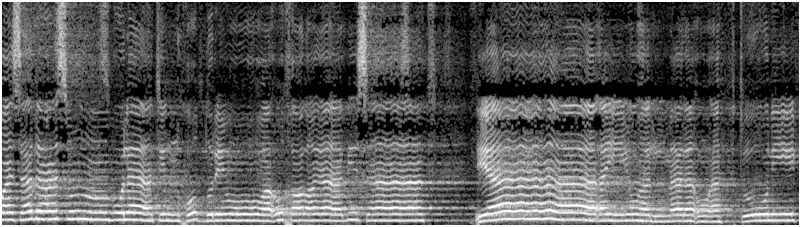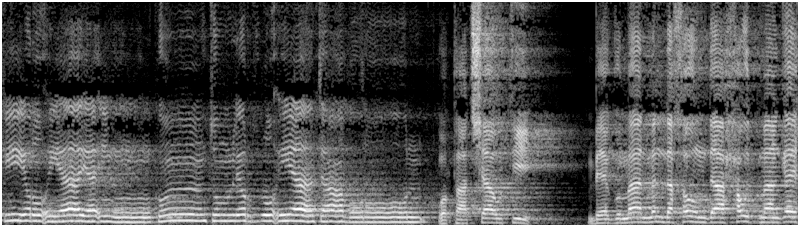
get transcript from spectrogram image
وسبع سنبلات خضر وأخر يابسات. يا أيها الملأ أفتوني في رؤياي إن كنتم للرؤيا تعبرون. وباتشاوتي بێگومان من لە خەومدا حەوت مانگای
